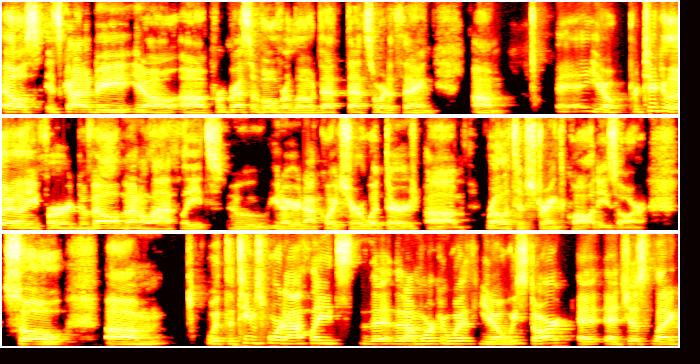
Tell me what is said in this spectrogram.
else, it's got to be you know uh, progressive overload that that sort of thing. Um, you know, particularly for developmental athletes who, you know, you're not quite sure what their um, relative strength qualities are. So, um, with the team sport athletes that, that I'm working with, you know, we start at, at just like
